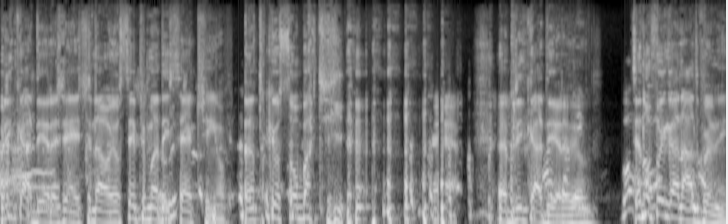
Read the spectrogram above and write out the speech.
Brincadeira, gente. Não, eu sempre mandei certinho. Tanto que eu sou batia. É, brincadeira, viu? Vamos- Você não foi enganado por mim.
